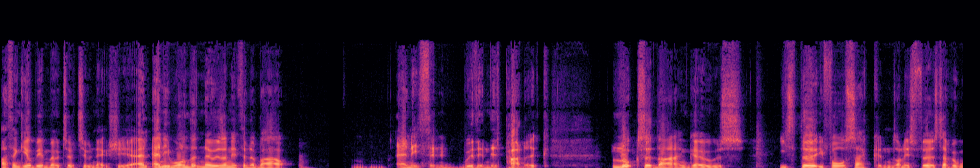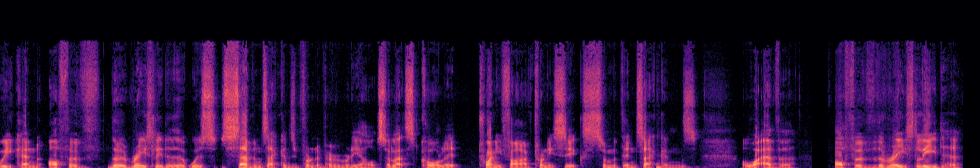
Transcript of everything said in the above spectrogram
I think he'll be a Moto two next year. And anyone that knows anything about anything within this paddock looks at that and goes, he's 34 seconds on his first ever weekend off of the race leader that was seven seconds in front of everybody else. So let's call it 25, 26, something seconds or whatever off of the race leader,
